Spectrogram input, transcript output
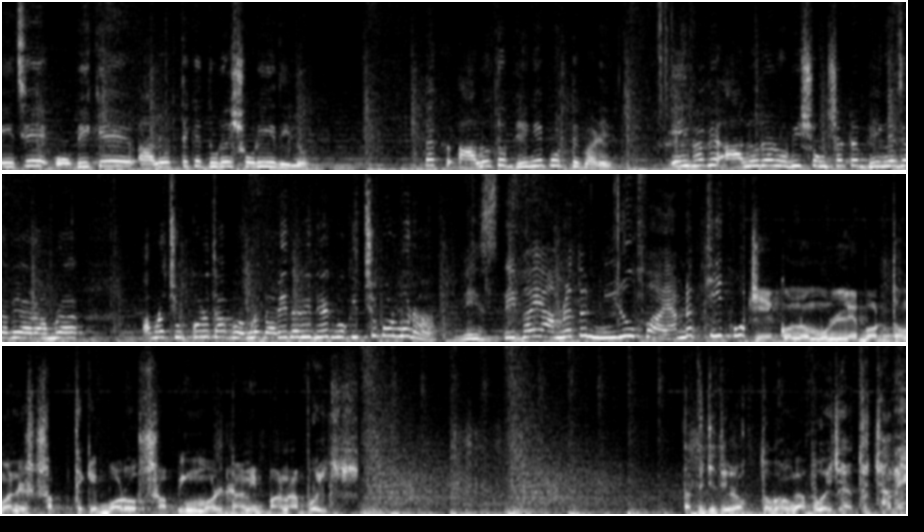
এই যে অভিকে আলোর থেকে দূরে সরিয়ে দিল দেখ আলো তো ভেঙে পড়তে পারে। এইভাবে আলোর আর অভির সংসারটা ভেঙে যাবে আর আমরা আমরা চুপ করে থাকব আমরা দাঁড়িয়ে দাঁড়িয়ে দেখব কিচ্ছু করব না। মেজদি ভাই আমরা তো নিরুপায় আমরা কি যে কোনো মূল্যে বর্ধমানের সব থেকে বড় শপিং মলটা আমি বানাবই। তাতে যদি রক্তগঙ্গা বয়ে যায় তো যাবে।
